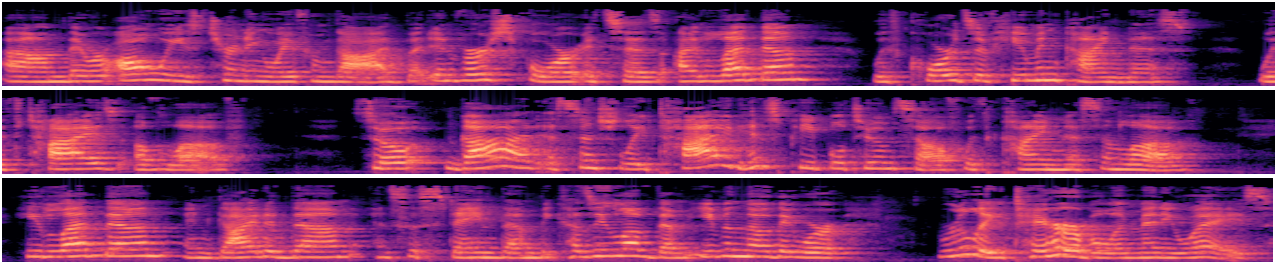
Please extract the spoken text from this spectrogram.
Um, they were always turning away from God. But in verse four, it says, I led them with cords of human kindness, with ties of love. So God essentially tied his people to himself with kindness and love. He led them and guided them and sustained them because he loved them, even though they were really terrible in many ways.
